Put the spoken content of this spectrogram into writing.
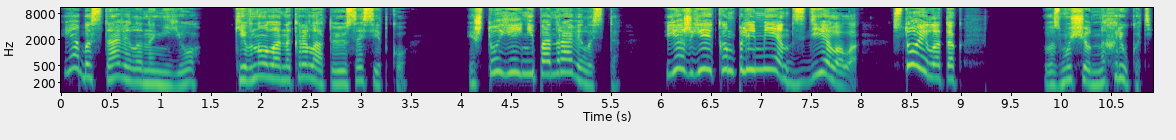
я бы ставила на нее. Кивнула на крылатую соседку. И что ей не понравилось-то? Я ж ей комплимент сделала. Стоило так возмущенно хрюкать.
